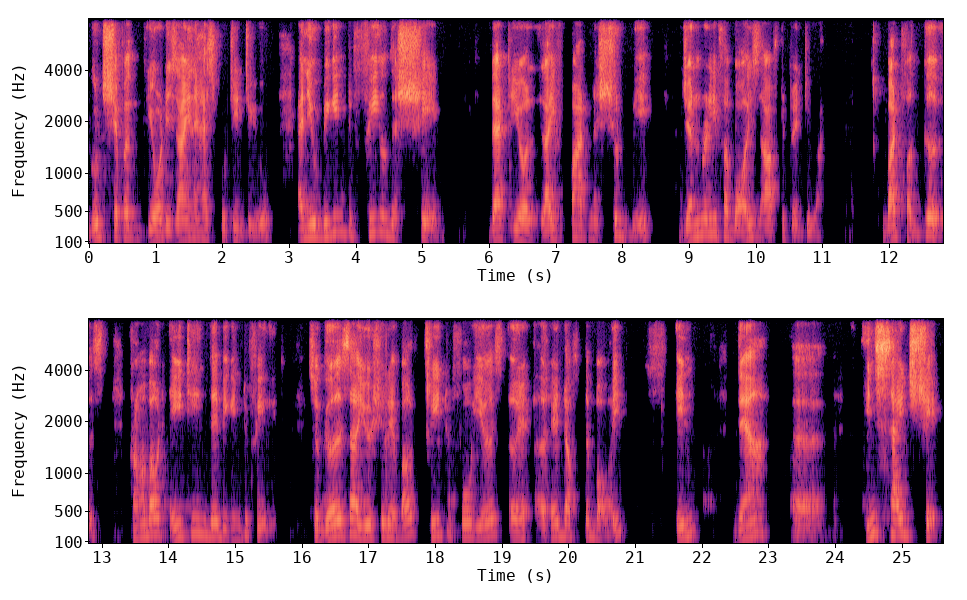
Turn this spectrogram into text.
good shepherd, your designer has put into you, and you begin to feel the shape that your life partner should be, generally for boys after 21. But for girls, from about 18, they begin to feel it. So girls are usually about three to four years ahead of the boy in their uh, inside shape.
